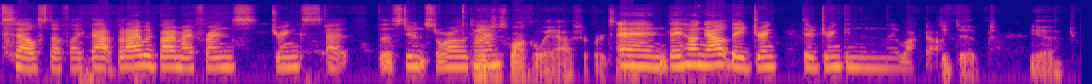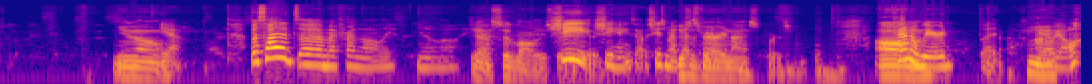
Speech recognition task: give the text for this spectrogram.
sell stuff like that, but I would buy my friends drinks at the student store all the time. they just walk away afterwards. and they hung out. They drank their drink, and then they walked off. they dipped, yeah. You know, Yeah. Besides, uh, my friend Lolly, you know Lolly. yeah. Sid Lolly. She very she hangs out. She's my she's best a very friend. nice person. Um, Kind of weird, but Yeah, we all?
